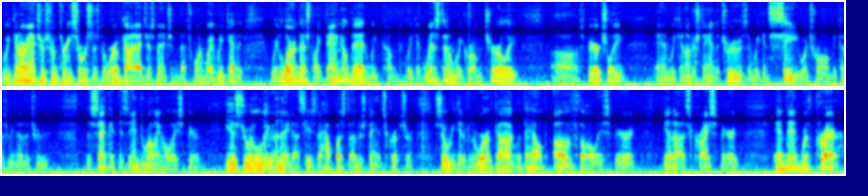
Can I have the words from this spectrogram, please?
We get our answers from three sources. The Word of God I just mentioned. That's one way we get it. We learn this like Daniel did. We come, we get wisdom. We grow maturely, uh, spiritually, and we can understand the truths and we can see what's wrong because we know the truth. The second is the indwelling Holy Spirit. He is to illuminate us. He is to help us to understand Scripture. So we get it from the Word of God with the help of the Holy Spirit in us, Christ's Spirit, and then with prayer.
